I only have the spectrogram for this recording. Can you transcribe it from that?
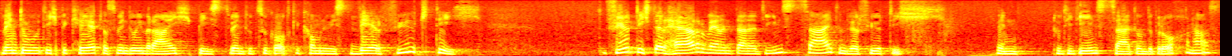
wenn du dich bekehrt hast, wenn du im Reich bist, wenn du zu Gott gekommen bist? Wer führt dich? Führt dich der Herr während deiner Dienstzeit und wer führt dich, wenn du die Dienstzeit unterbrochen hast?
